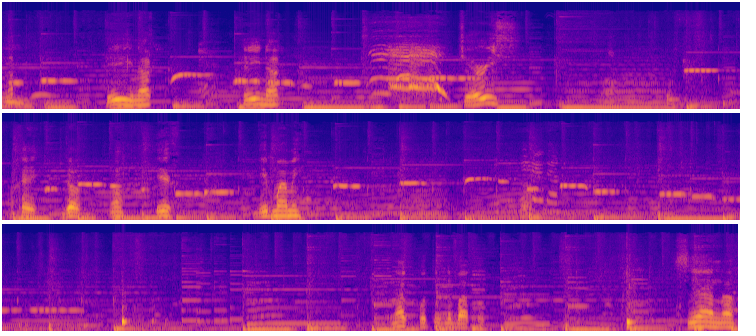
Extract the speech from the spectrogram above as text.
Hey. Hey, Nak. Hey, Nak. Cherries. Okay, go. Oh, here. Give mommy. Nak, put in the bucket. Siyan, oh.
